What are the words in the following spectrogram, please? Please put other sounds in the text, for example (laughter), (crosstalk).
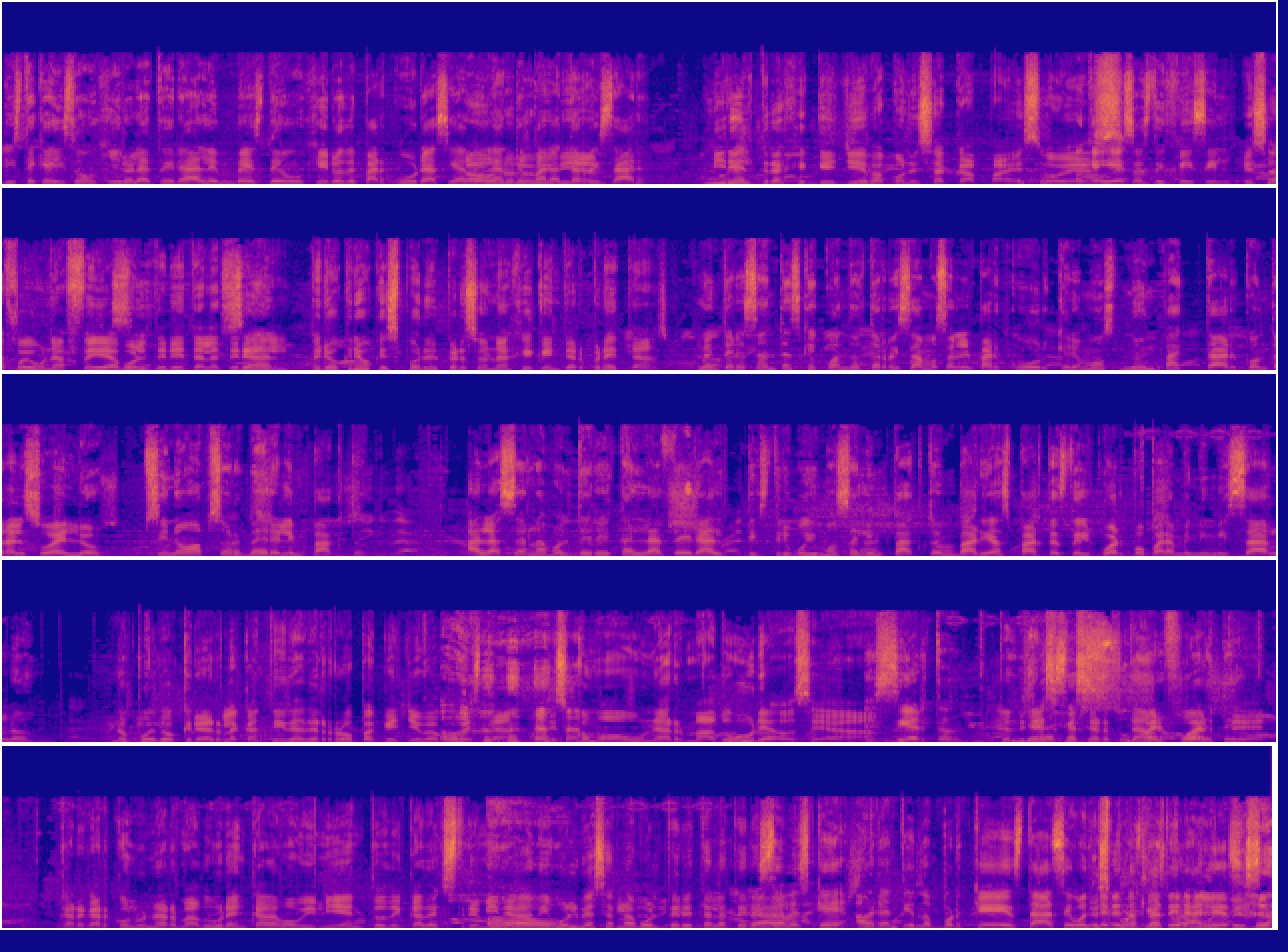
¿Viste que hizo un giro lateral en vez de un giro de parkour hacia no adelante para aterrizar? Mira el traje que lleva con esa capa, eso es. Ok, eso es difícil. Esa fue una fea voltereta lateral, pero creo que es por el personaje que interpreta. Lo interesante es que cuando aterrizamos en el parkour queremos no impactar contra el suelo, sino absorber el impacto. Al hacer la voltereta lateral, distribuimos el impacto en varias partes del cuerpo para minimizarlo. No puedo creer la cantidad de ropa que lleva Oh. puesta. Es como una armadura, o sea, Es cierto. tendrías Debe que ser tan fuerte. Cargar con una armadura en cada movimiento, de cada extremidad, y Oh. vuelve a hacer la voltereta lateral. ¿Sabes qué? Ahora entiendo por qué esta hace Es volteretas porque está muy laterales.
